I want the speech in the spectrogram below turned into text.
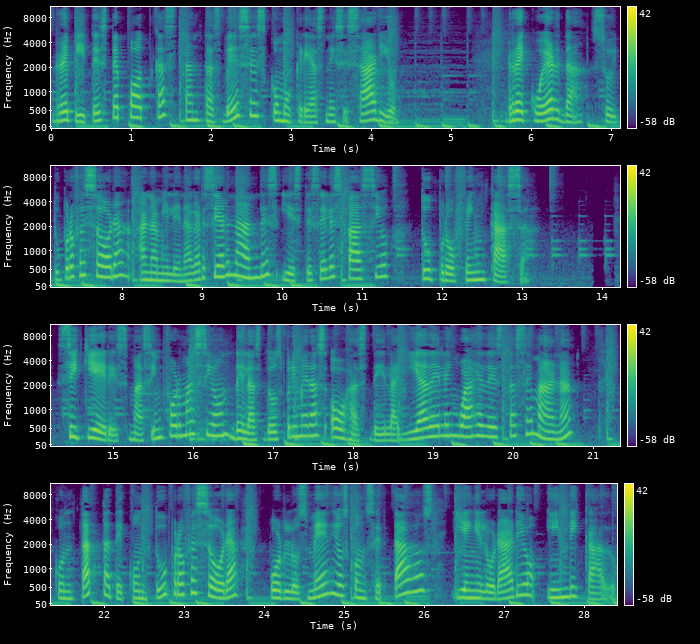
Repite este podcast tantas veces como creas necesario. Recuerda, soy tu profesora Ana Milena García Hernández y este es el espacio Tu Profe en Casa. Si quieres más información de las dos primeras hojas de la guía de lenguaje de esta semana, contáctate con tu profesora por los medios concertados y en el horario indicado.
